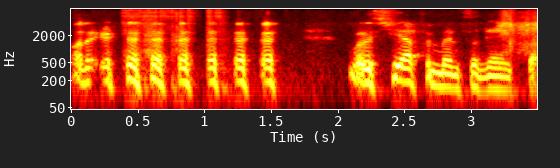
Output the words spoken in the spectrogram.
Det var det sjefen min som ringte.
